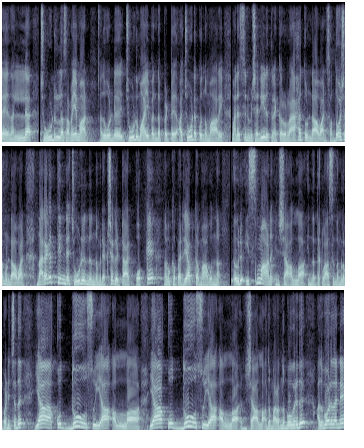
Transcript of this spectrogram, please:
അല്ലെ? നല്ല ചൂടുള്ള സമയമാണ്. അതുകൊണ്ട് ചൂടുമായി ബന്ധപ്പെട്ട് ആ ചൂടൊക്കെ ഒന്ന് മാറി മനസ്സിനും ശരീരത്തിനൊക്കെ ഒരു റാഹത്തുണ്ടാവാൻ സന്തോഷമുണ്ടാവാൻ നരകത്തിന്റെ ചൂടിൽ നിന്നും രക്ഷ കിട്ടാൻ ഒക്കെ നമുക്ക് പര്യാപ്തമാകുന്ന ഒരു ഇസ്മാണ് ഇൻഷാ അള്ളാ ഇന്നത്തെ ക്ലാസ് നമ്മൾ പഠിച്ചത്. യാ ഖുദ്ദൂസു യാ അല്ലാ യാ ഖുദ്ദൂസു യാ അല്ലാ ഇൻഷാ അള്ളാ. അത് മറന്നു പോകരുത് അതുപോലെ തന്നെ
